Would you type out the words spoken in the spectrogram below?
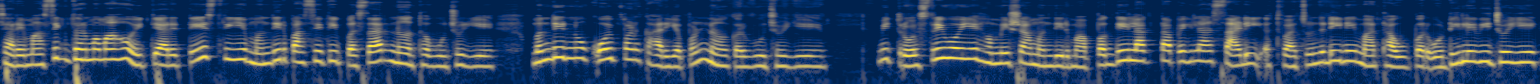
જ્યારે માસિક ધર્મમાં હોય ત્યારે તે સ્ત્રીએ મંદિર પાસેથી પસાર ન થવું જોઈએ. મંદિરનું કોઈ પણ કાર્ય પણ ન કરવું જોઈએ. મિત્રો, સ્ત્રીઓએ હંમેશા મંદિરમાં પગે લાગતા પહેલાં સાડી અથવા ચૂંદડીને માથા ઉપર ઓઢી લેવી જોઈએ.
